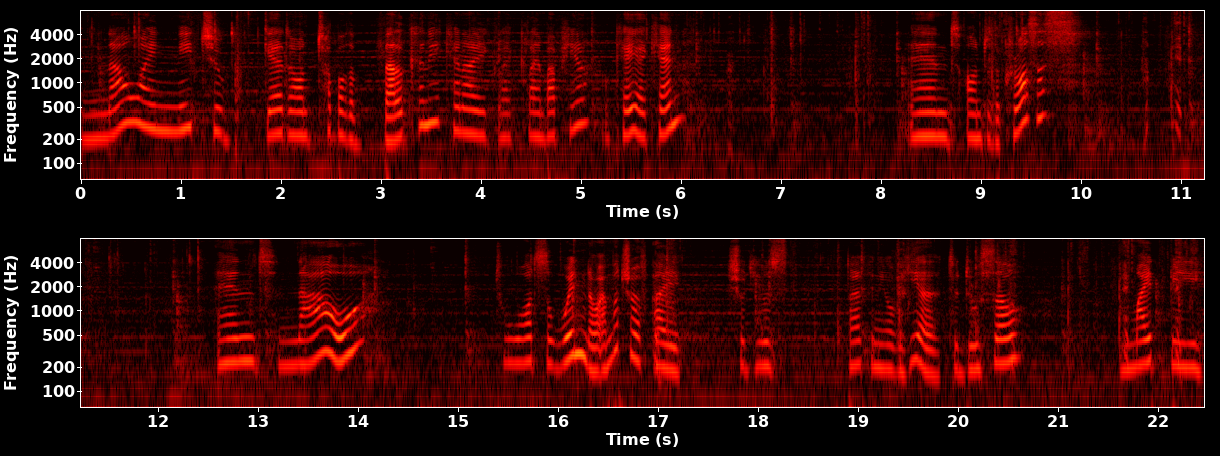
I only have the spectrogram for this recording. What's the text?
now I need to get on top of the balcony. Can I like climb up here? Okay, I can. And onto the crosses. And now towards the window. I'm not sure if I should use balcony over here to do so. Might be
